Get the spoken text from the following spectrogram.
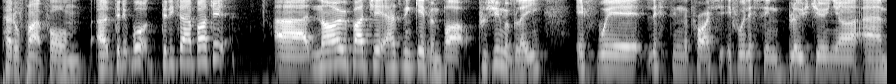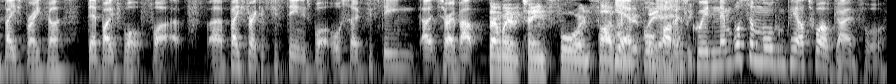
Pedal platform. Uh, did it? What did he say? A budget? Uh, no budget has been given, but presumably, if we're listing the price, if we're listing Blues Junior and Bass Breaker, they're both what? Fi- f- uh, Bass Breaker 15 is what? Also 15? Uh, sorry, about Somewhere between four and five hundred. yeah, four quid. five hundred quid. And then what's the Morgan PR12 going for?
